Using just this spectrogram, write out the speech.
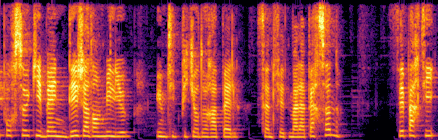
pour ceux qui baignent déjà dans le milieu, une petite piqûre de rappel, ça ne fait de mal à personne. C'est parti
